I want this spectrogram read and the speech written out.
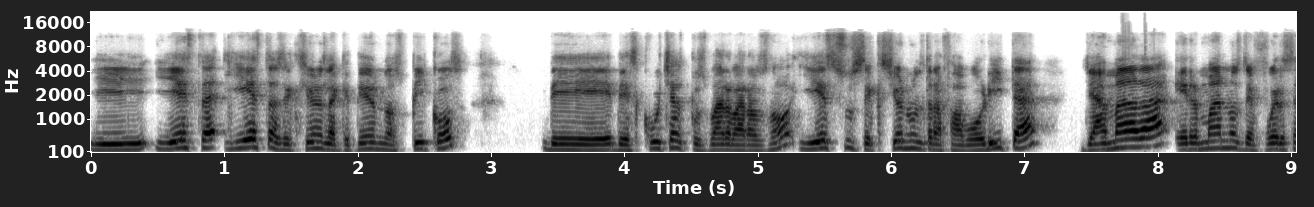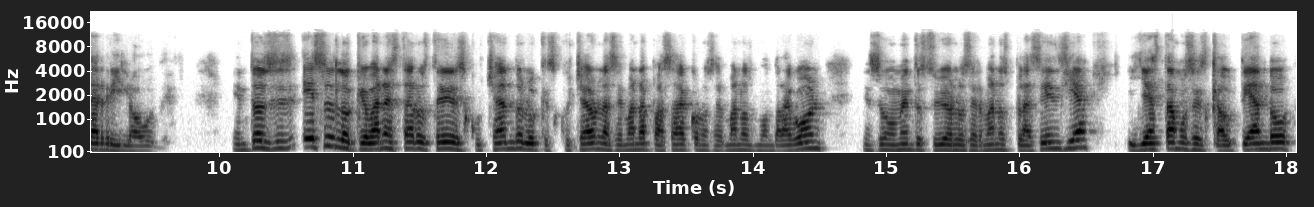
y, y, esta, y esta sección es la que tiene unos picos de, escuchas, pues bárbaros, ¿no? Y es su sección ultra favorita llamada Hermanos de Fuerza Reloaded. Entonces, eso es lo que van a estar ustedes escuchando, lo que escucharon la semana pasada con los hermanos Mondragón, en su momento estuvieron los hermanos Plasencia, y ya estamos escauteando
